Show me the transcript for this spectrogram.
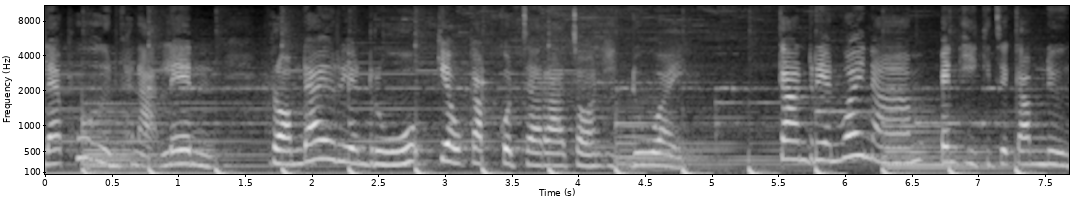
และผู้อื่นขณะเล่น พร้อมได้เรียนรู้เกี่ยวกับกฎจราจรอีกด้วย การเรียนว่ายน้ำเป็นอีกกิจกรรมหนึ่ง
